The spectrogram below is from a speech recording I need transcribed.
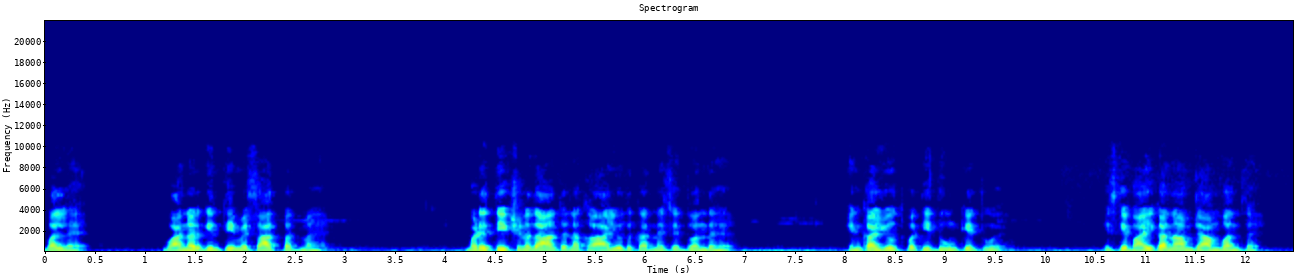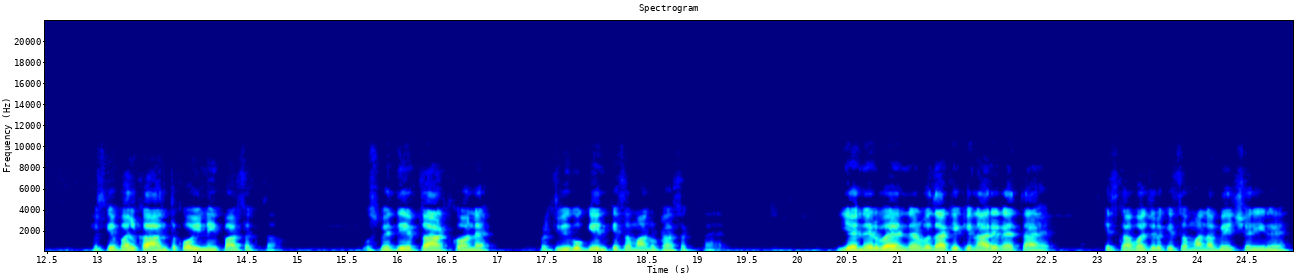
बल है। वानर गिनती में सात पद्म है। बड़े तीक्ष्ण दांत नख आयुध करने से द्वंद्व है। इनका युद्धपति धूमकेतु है। इसके भाई का नाम जामवंत है। उसके बल का अंत कोई नहीं पा सकता। उसमें देवता अर्थ कौन है? पृथ्वी को गेंद के समान उठा सकता है। यह निर्भय नर्मदा के किनारे रहता है। इसका वज्र के समान अभेद शरीर है।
